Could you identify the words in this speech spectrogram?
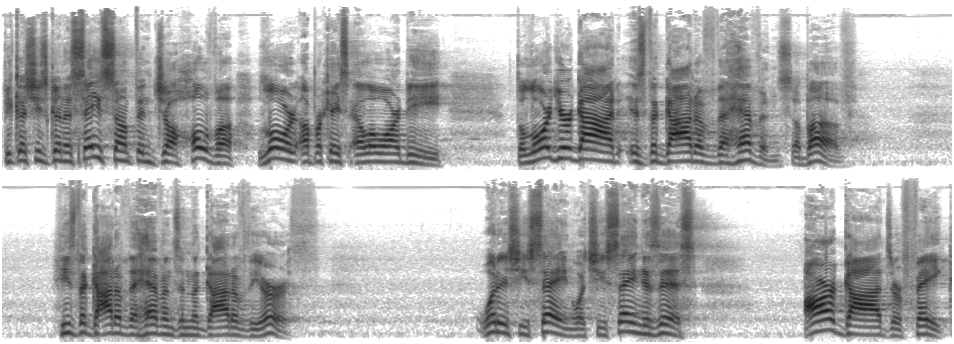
because she's gonna say something Jehovah, Lord, uppercase L O R D the Lord your God is the God of the heavens above. He's the God of the heavens and the God of the earth. What is she saying? What she's saying is this our gods are fake,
